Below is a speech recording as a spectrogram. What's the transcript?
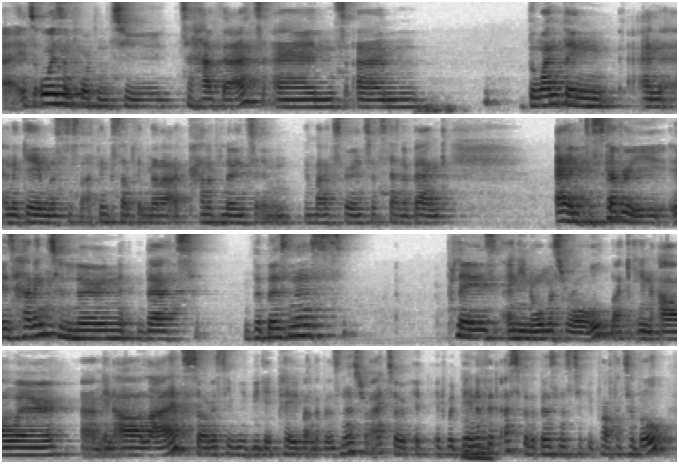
uh, it's always important to to have that. And um, the one thing, and, and again, this is I think something that I kind of learned in, in my experience at Standard Bank and Discovery, is having to learn that the business plays an enormous role, like in our um, in our lives. So obviously we, we get paid by the business, right? So it, it would mm-hmm. benefit mm-hmm. us for the business to be profitable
